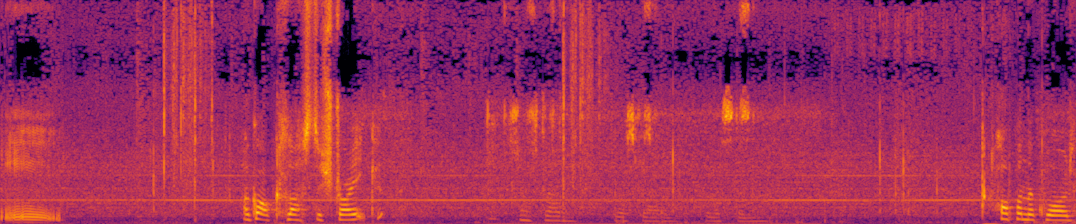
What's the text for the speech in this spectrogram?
Mm. I got a cluster strike. Sounds. Feels glad. Listening. Hop on the quad.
